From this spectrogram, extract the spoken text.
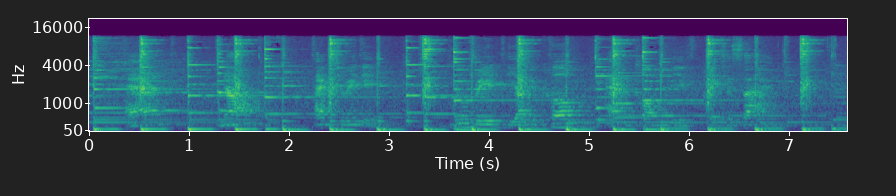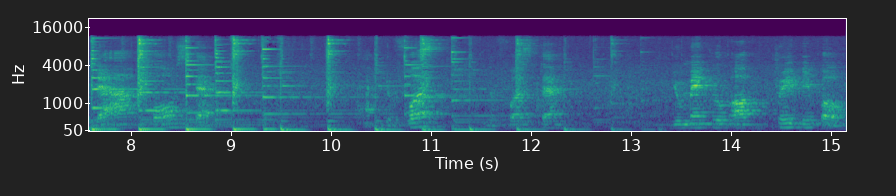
And now, activity. You read the article and complete exercise. There are four steps. The first, the first step, you make group of three people.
